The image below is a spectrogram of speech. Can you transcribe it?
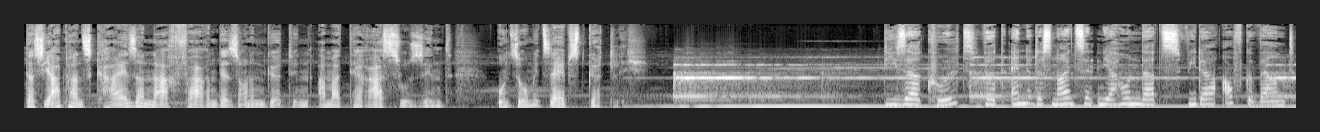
dass Japans Kaiser Nachfahren der Sonnengöttin Amaterasu sind und somit selbst göttlich. Dieser Kult wird Ende des 19. Jahrhunderts wieder aufgewärmt.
